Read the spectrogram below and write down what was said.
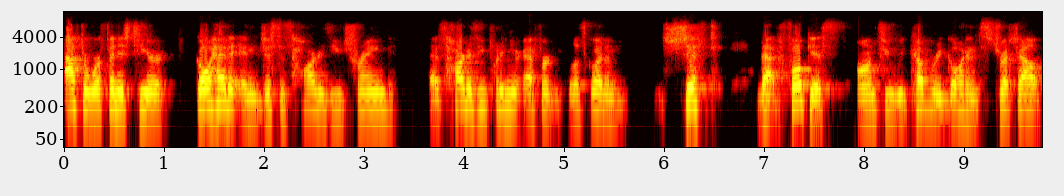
After we're finished here, go ahead and just as hard as you trained, as hard as you put in your effort, let's go ahead and shift that focus onto recovery. Go ahead and stretch out,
